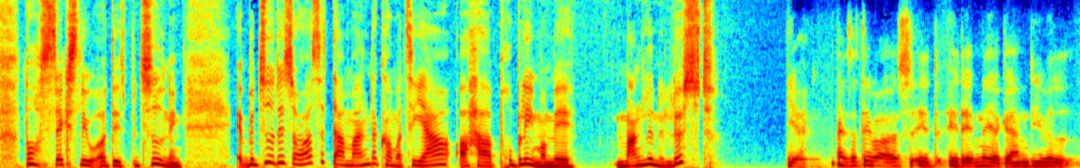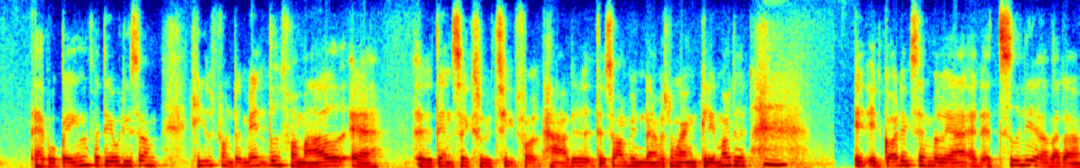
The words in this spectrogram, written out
vores sexliv og dets betydning. Betyder det så også, at der er mange, der kommer til jer og har problemer med manglende lyst? Ja, altså det var også et, et emne, jeg gerne lige vil have på banen, for det er jo ligesom hele fundamentet for meget af øh, den seksualitet, folk har. Det, det er sådan, vi nærmest nogle gange glemmer det. Mm. Et, et godt eksempel er, at, at tidligere var der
